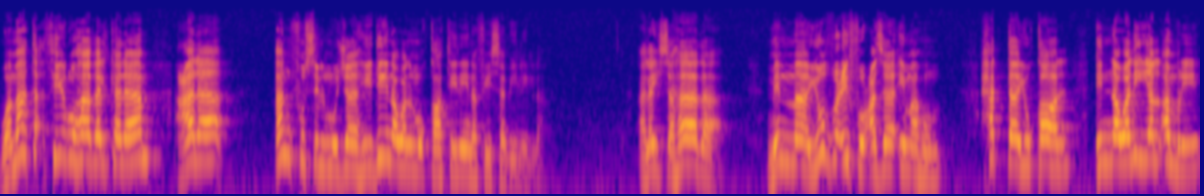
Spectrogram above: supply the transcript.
وما تأثير هذا الكلام على أنفس المجاهدين والمقاتلين في سبيل الله. أليس هذا مما يضعف عزائمهم حتى يقال إن ولي الأمر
